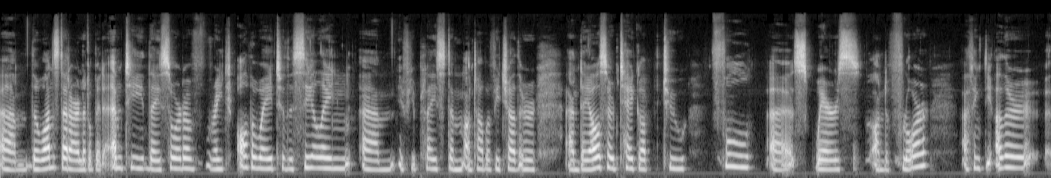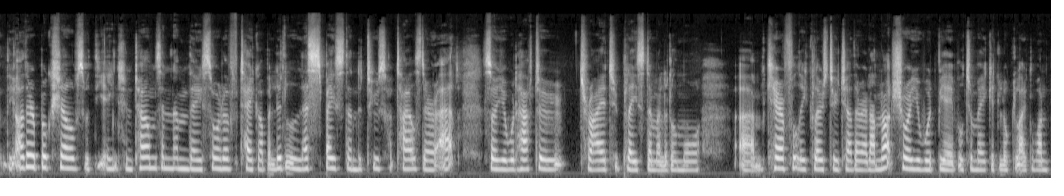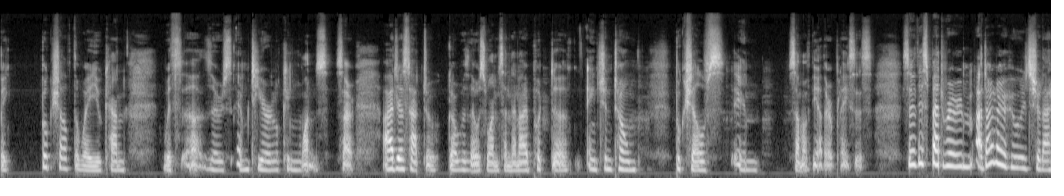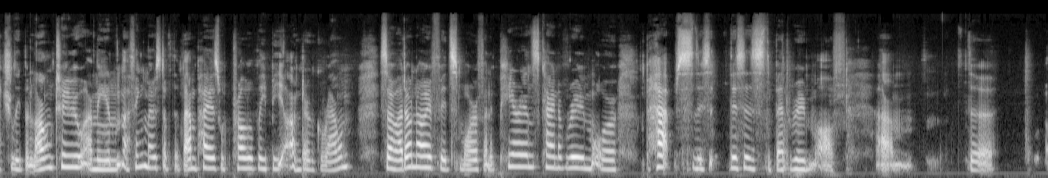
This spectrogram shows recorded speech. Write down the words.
um, the ones that are a little bit empty, they sort of reach all the way to the ceiling um, if you place them on top of each other, and they also take up two full uh, squares on the floor. I think the other the other bookshelves with the ancient tomes in them they sort of take up a little less space than the two tiles they're at, so you would have to try to place them a little more um, carefully close to each other, and I'm not sure you would be able to make it look like one big bookshelf the way you can with uh, those emptier looking ones. So I just had to go with those ones, and then I put the ancient tome bookshelves in some of the other places. So this bedroom, I don't know who it should actually belong to. I mean, I think most of the vampires would probably be underground. So I don't know if it's more of an appearance kind of room or perhaps this this is the bedroom of um, the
